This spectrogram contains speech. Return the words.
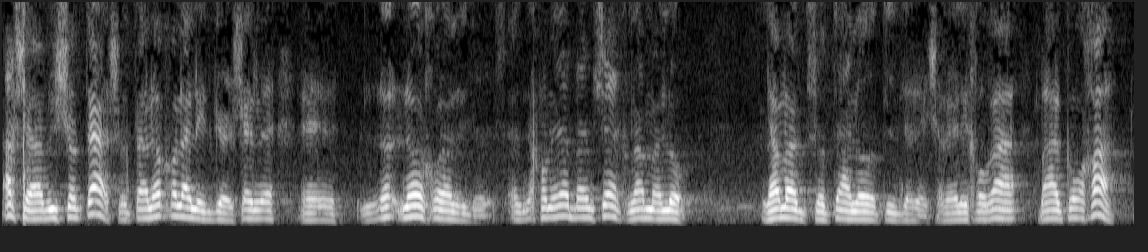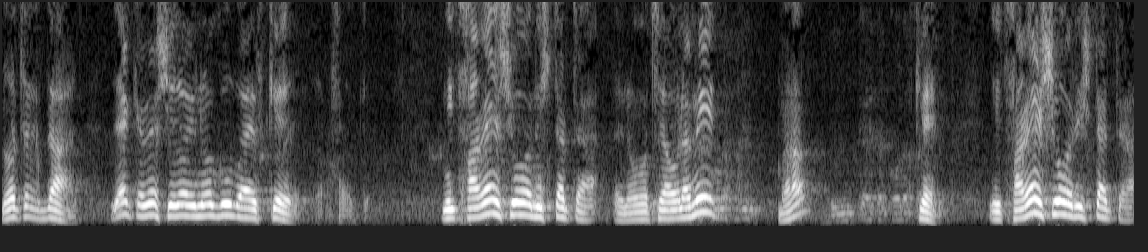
עכשיו היא שותה, שותה לא יכולה להתגרש, אין, אה, לא, לא יכולה להתגרש. אז אנחנו נראה בהמשך למה לא. למה שותה לא תתגרש? הרי לכאורה בעל כורחה, לא צריך דעת. זה כדי שלא ינהגו בהפקר. נתחרש הוא או נשתתה, אינו מוצא עולמית. מה? כן. נתחרש הוא או נשתתה,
